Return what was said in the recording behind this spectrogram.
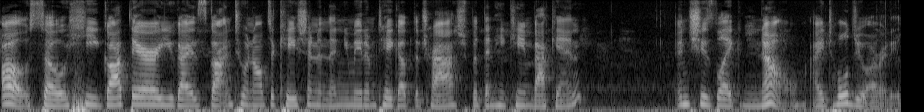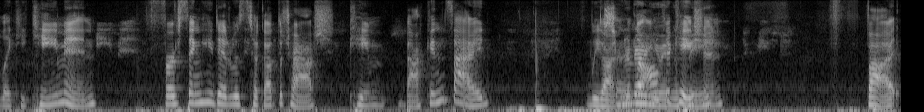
oh, so he got there, you guys got into an altercation, and then you made him take out the trash, but then he came back in. And she's like, no, I told you already. Like he came in, first thing he did was took out the trash, came back inside. We got Started into an arguing with me. altercation. But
